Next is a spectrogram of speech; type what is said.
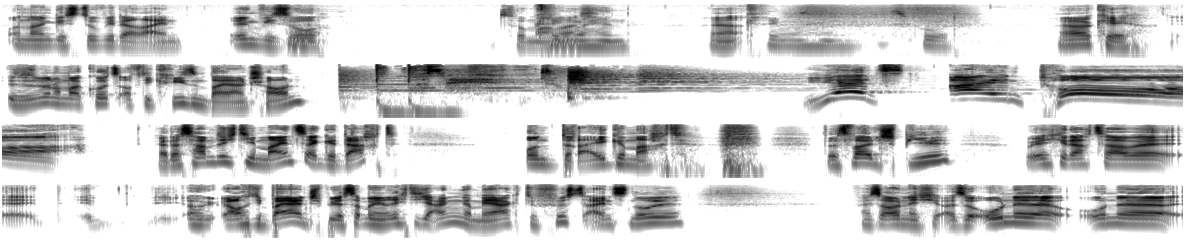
und dann gehst du wieder rein. Irgendwie so. Ja. So machen Kriegen wir wir hin. Ja. Kriegen wir hin. Ist gut. Okay. Jetzt müssen wir noch mal kurz auf die Krisen-Bayern schauen. Jetzt ein Tor! Ja, das haben sich die Mainzer gedacht und drei gemacht. Das war ein Spiel, wo ich gedacht habe, äh, äh, auch die Bayern-Spiele, das hat man richtig angemerkt, du führst 1-0, weiß auch nicht, also ohne, ohne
